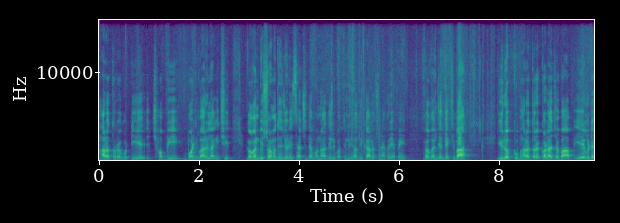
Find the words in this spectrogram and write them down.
ଭାରତର ଗୋଟିଏ ଛବି ବଢ଼ିବାରେ ଲାଗିଛି ଗଗନ ବିଶ୍ୱାଳ ମଧ୍ୟ ଯୋଡ଼େଇ ସାରିଛନ୍ତି ଆମ ନୂଆଦିଲ୍ଲୀ ପ୍ରତିନିଧି ଅଧିକ ଆଲୋଚନା କରିବା ପାଇଁ ଗଗନ ଯଦି ଦେଖିବା ୟୁରୋପକୁ ଭାରତର କଡ଼ା ଜବାବ ଇଏ ଗୋଟେ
